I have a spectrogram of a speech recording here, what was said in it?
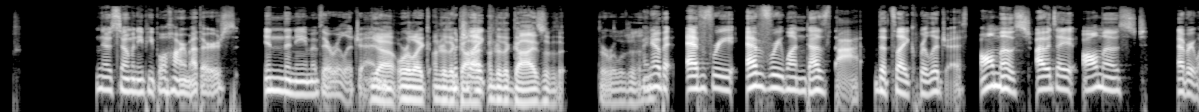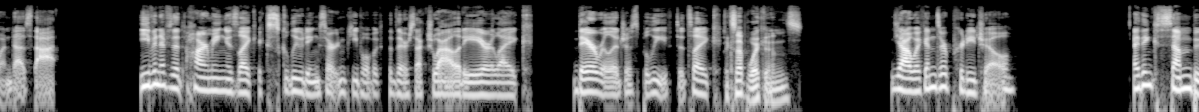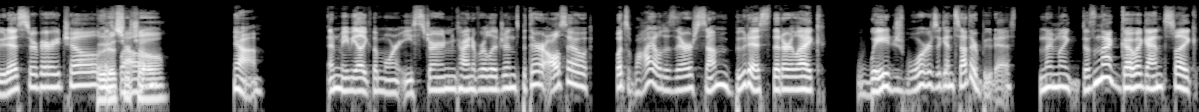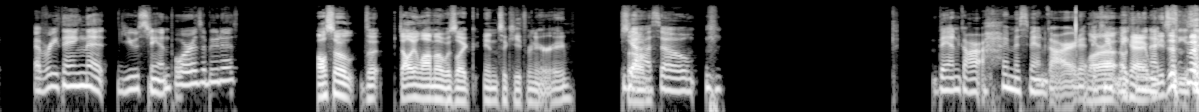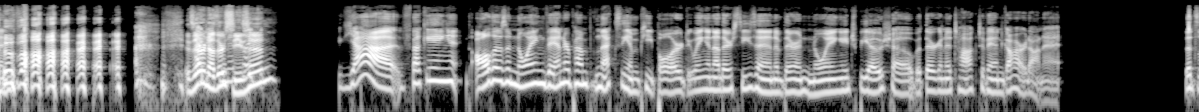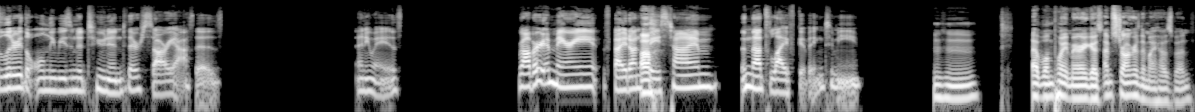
no, so many people harm others in the name of their religion. yeah, or like under the Which, guise like- under the guise of the, their religion. I know, but every everyone does that. That's like religious. Almost, I would say, almost everyone does that. Even if the harming is like excluding certain people because of their sexuality or like their religious beliefs, it's like, Except Wiccans. yeah, Wiccans are pretty chill. I think some Buddhists are very chill. as Buddhists are chill. Yeah. And maybe like the more Eastern kind of religions. But there are also, what's wild is there are some Buddhists that are like wage wars against other Buddhists. And I'm like, doesn't that go against like everything that you stand for as a Buddhist? Also, the Dalai Lama was like into Keith Raniere. So, Yeah. So Vanguard, I miss Vanguard. I Laura, can't wait okay, for the we need to season. move on. Is there I another miss, like, season? Yeah, fucking all those annoying Vanderpump NXIVM people are doing another season of their annoying HBO show, but they're going to talk to Vanguard on it. That's literally the only reason to tune into their sorry asses. Anyways, Robert and Mary fight on. FaceTime, and that's life giving to me. Mm-hmm. At one point, Mary goes, "I'm stronger than my husband,"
